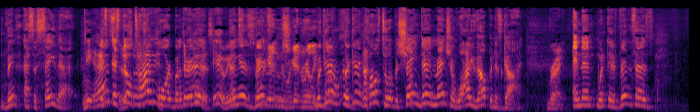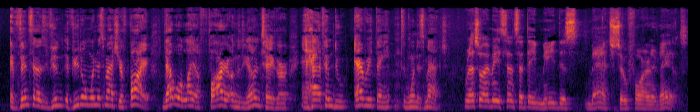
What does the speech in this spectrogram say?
Vince has to say that, He has it's, it's to. still That's what I'm time for it. But the There thing is. is, Yeah, we thing got- is, we're Vince, getting- we're getting really we're getting, close. we're getting close to it. But Shane did mention why are you helping this guy, right. and then when if Vince says. If Vince says if you if you don't win this match, you're fired. That will light a fire under the Undertaker and have him do everything to win this match. Well, that's why it made sense that they made this match so far in advance.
